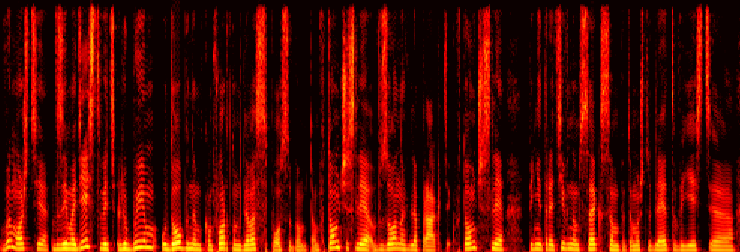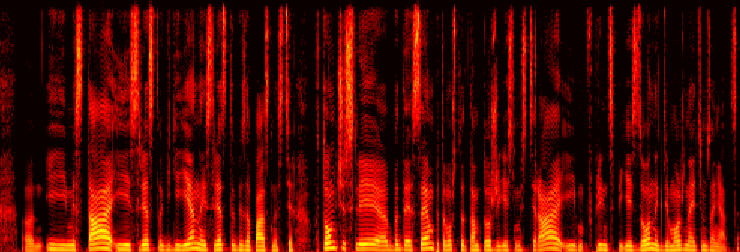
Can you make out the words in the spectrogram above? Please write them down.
вы можете взаимодействовать любым удобным, комфортным для вас способом, там, в том числе в зонах для практик, в том числе пенетративным сексом, потому что для этого есть э, э, и места, и средства гигиены, и средства безопасности, в том числе БДСМ, потому что там тоже есть мастера, и, в принципе, есть зоны, где можно этим заняться.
